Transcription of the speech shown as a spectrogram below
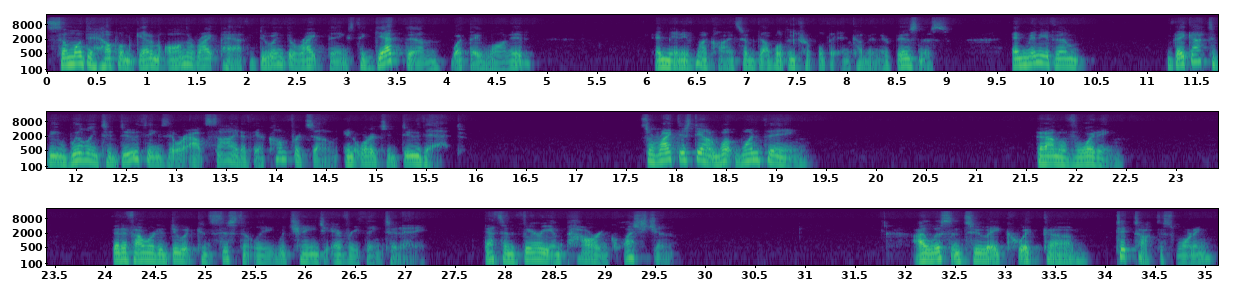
Someone to help them get them on the right path, doing the right things to get them what they wanted. And many of my clients have doubled and tripled the income in their business. And many of them, they got to be willing to do things that were outside of their comfort zone in order to do that. So write this down. What one thing that I'm avoiding that if I were to do it consistently would change everything today? That's a very empowering question. I listened to a quick uh, TikTok this morning,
